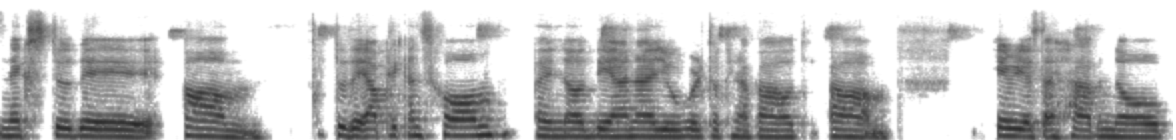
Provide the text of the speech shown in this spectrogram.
next to the um, to the applicant's home. I know Diana, you were talking about um, areas that have no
